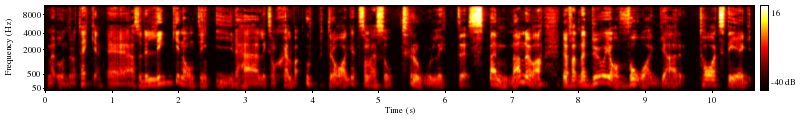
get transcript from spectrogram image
med under och tecken. Eh, alltså det ligger någonting i det här liksom själva uppdraget som är så otroligt eh, spännande. Va? Därför att när du och jag vågar ta ett steg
